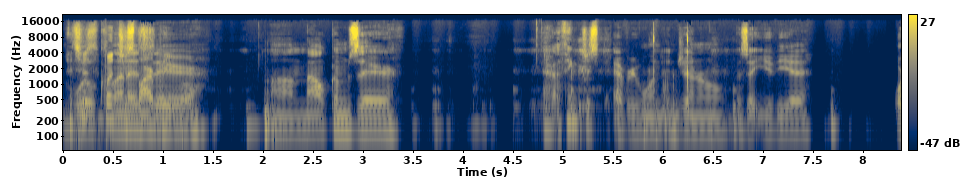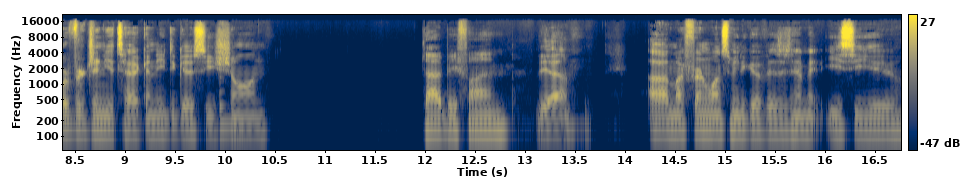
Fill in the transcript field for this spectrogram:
It's just a bunch of smart there. Um, Malcolm's there. I think just everyone in general is at UVA or Virginia Tech. I need to go see Sean. That would be fun. Yeah. Uh, my friend wants me to go visit him at ECU. Yeah.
